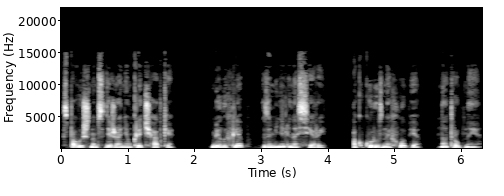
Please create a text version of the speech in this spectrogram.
с повышенным содержанием клетчатки. Белый хлеб заменили на серый, а кукурузные хлопья — на трубные.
